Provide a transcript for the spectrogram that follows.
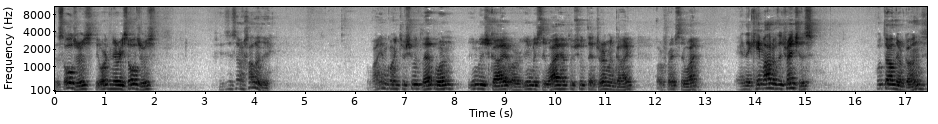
The soldiers, the ordinary soldiers, this is our holiday. Why am I going to shoot that one English guy or English say why I have to shoot that German guy or French say why? And they came out of the trenches, put down their guns,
